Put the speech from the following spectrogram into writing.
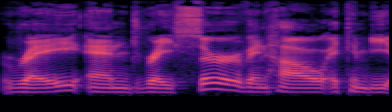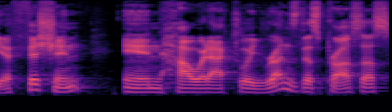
Ray and Ray Serve and how it can be efficient in how it actually runs this process,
